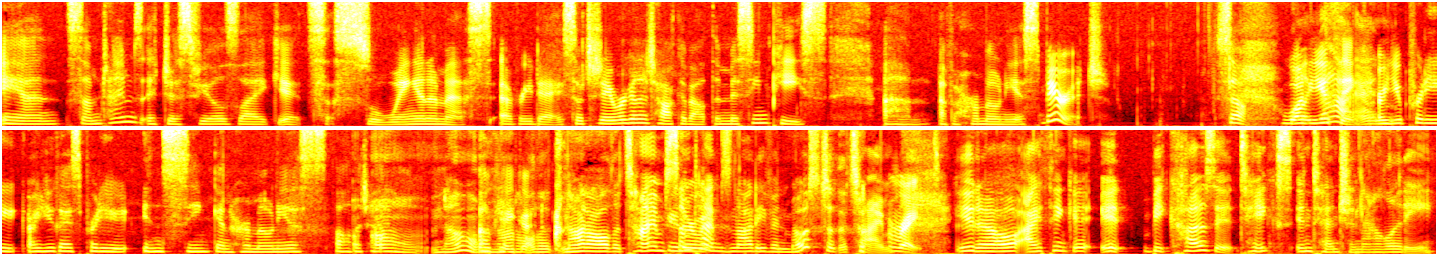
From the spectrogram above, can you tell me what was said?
And sometimes it just feels like it's a swing and a miss every day. So today we're going to talk about the missing piece um, of a harmonious marriage. So, what Well, do you yeah, think? Are you pretty? Are you guys pretty in sync and harmonious all the time? Oh no, Okay, not all the not all the time. Either way. Sometimes not even most of the time. Right. You know, I think it, it because it takes intentionality.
